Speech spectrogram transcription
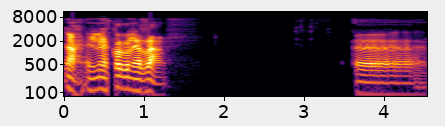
Ah, me ne accorgo nel run. Eh,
